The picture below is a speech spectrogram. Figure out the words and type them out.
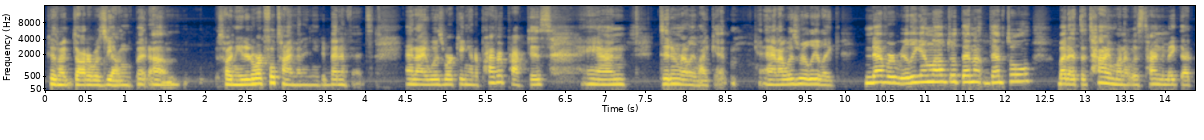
because my daughter was young, but um, so I needed to work full time and I needed benefits. And I was working in a private practice and didn't really like it. And I was really like never really in love with dental, but at the time when it was time to make that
